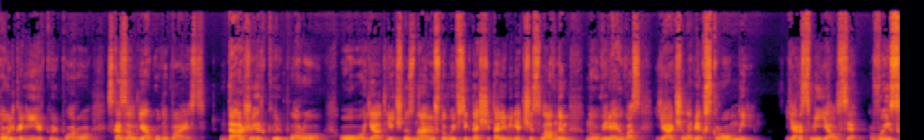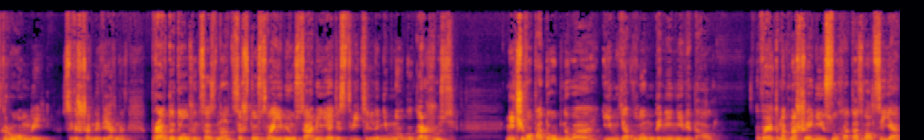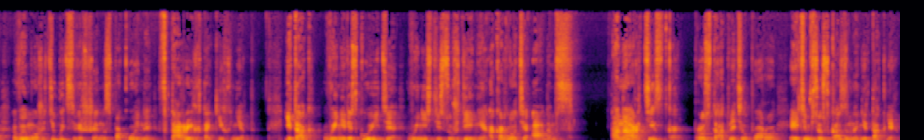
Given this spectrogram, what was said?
«Только не Иркюль Пуаро», – сказал я, улыбаясь. «Даже Иркюль Пуаро. О, я отлично знаю, что вы всегда считали меня тщеславным, но, уверяю вас, я человек скромный». Я рассмеялся. «Вы скромный!» «Совершенно верно. Правда, должен сознаться, что своими усами я действительно немного горжусь. Ничего подобного им я в Лондоне не видал. В этом отношении, сухо отозвался я, вы можете быть совершенно спокойны. Вторых таких нет. Итак, вы не рискуете вынести суждение о Карлоте Адамс? Она артистка, просто ответил Пуаро. Этим все сказано, не так ли?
